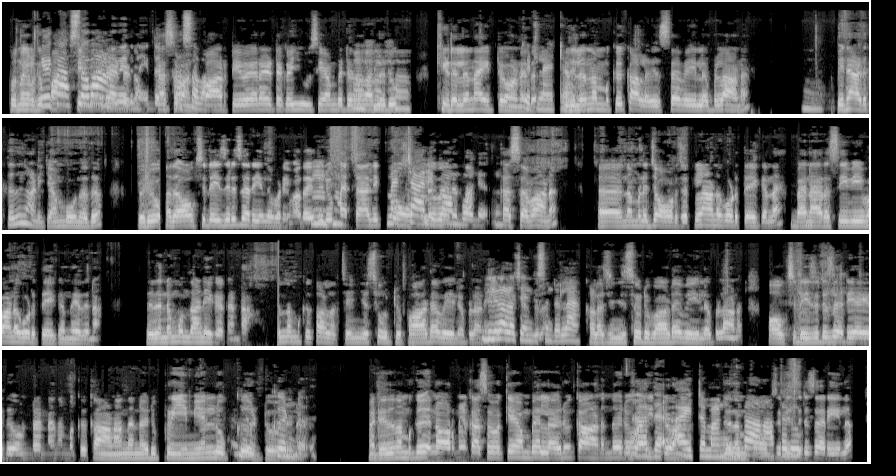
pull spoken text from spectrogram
ഇപ്പൊ നിങ്ങൾക്ക് പാർട്ടി വെയർ ആയിട്ടൊക്കെ കസവാണ്. പാർട്ടി വെയർ ആയിട്ടൊക്കെ യൂസ് ചെയ്യാൻ പറ്റുന്ന നല്ലൊരു കിടലൻ ഐറ്റം ആണ് ഇത്. ഇതിൽ നമുക്ക് കളേഴ്സ് അവൈലബിൾ ആണ്. പിന്നെ അടുത്തത് കാണിക്കാൻ പോകുന്നത് ഒരു അത് ഓക്സിഡൈസർ ചെറിയെന്ന് പറയും. അതായത് ഒരു മെറ്റാലിക് ടോണിൽ മെറ്റാലിക് വരുന്ന കസവാണ്. നമ്മൾ ജോർജറ്റിലാണ് കൊടുത്തേക്കുന്നത് ബനാറസി വീവ് ആണ് കൊടുത്തേക്കുന്നത് ഇതിന്. ഇതിന്റെ മുന്താണിയൊക്കെ കണ്ട. നമുക്ക് കളർ ചേഞ്ചസ് ഒരുപാട് അവൈലബിൾ ആണ്. കളർ ചേഞ്ചസ് ഒരുപാട് അവൈലബിൾ ആണ്. ഓക്സിഡൈസ്ഡ് സെറി ആയതുകൊണ്ട് തന്നെ നമുക്ക് കാണാൻ തന്നെ ഒരു പ്രീമിയം ലുക്ക് കിട്ടും. മറ്റേത് നമുക്ക് നോർമൽ കസവൊക്കെ ആകുമ്പോൾ എല്ലാവരും കാണുന്ന ഒരു ഐറ്റം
